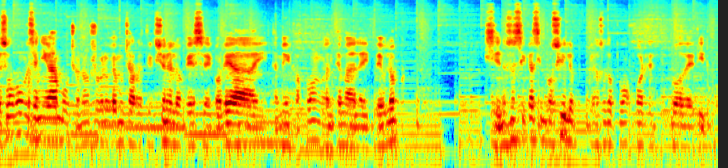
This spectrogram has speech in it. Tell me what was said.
es un juego que se niega mucho, ¿no? Yo creo que hay muchas restricciones en lo que es eh, Corea y también Japón con el tema de la IP block. Y se nos hace casi imposible que nosotros podamos jugar este tipo de títulos.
